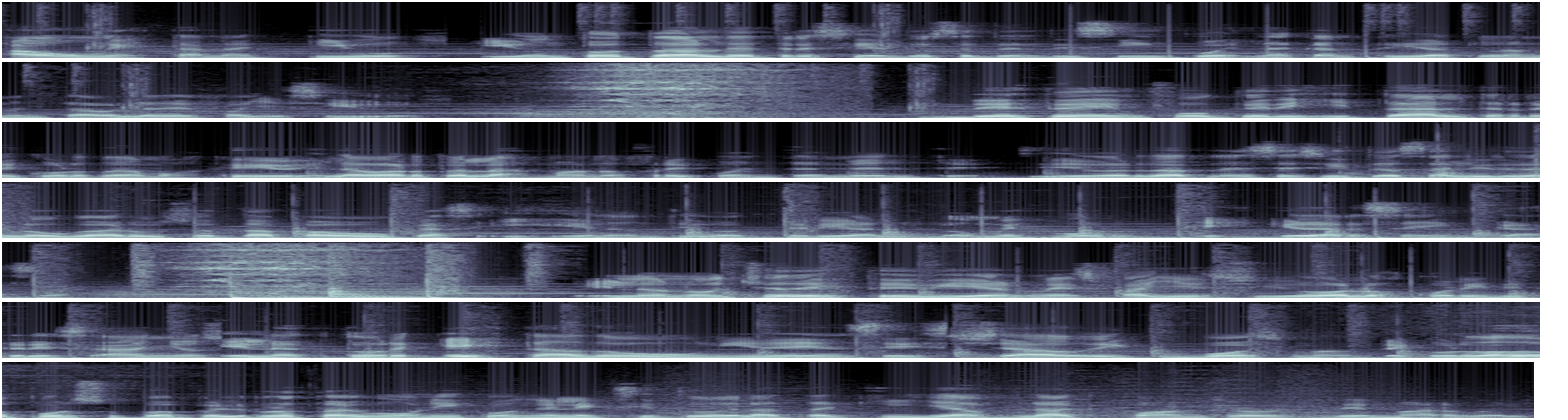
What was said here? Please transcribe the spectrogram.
aún están activos y un total de 375 es la cantidad lamentable de fallecidos. Desde este Enfoque Digital te recordamos que debes lavarte las manos frecuentemente. Si de verdad necesitas salir del hogar, usa tapabocas y gel antibacterial. Lo mejor es quedarse en casa. En la noche de este viernes falleció a los 43 años el actor estadounidense Chadwick Boseman, recordado por su papel protagónico en el éxito de la taquilla Black Panther de Marvel.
